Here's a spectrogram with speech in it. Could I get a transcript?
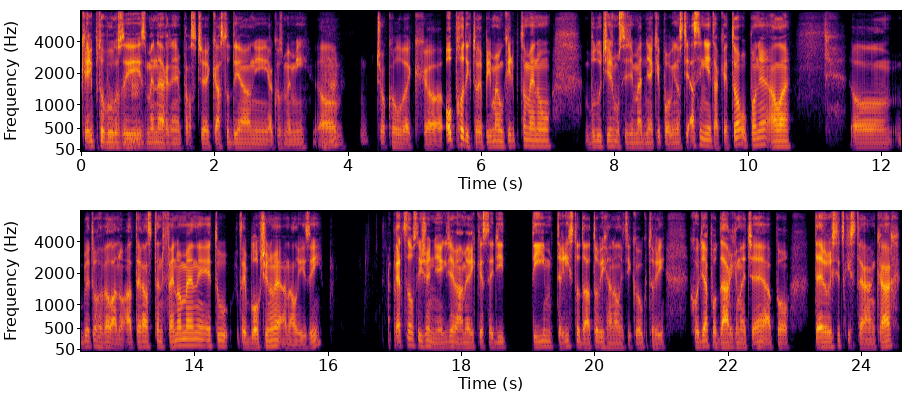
Kryptoburzy, mm-hmm. zmenárne, proste kastodiáni, ako sme my, mm-hmm. čokoľvek. Obchody, ktoré príjmajú kryptomenu, budú tiež musieť mať nejaké povinnosti. Asi nie takéto úplne, ale bude toho veľa. No a teraz ten fenomén je tu tej blockchainovej analýzy. Predstav si, že niekde v Amerike sedí tým 300 dátových analytikov, ktorí chodia po darknete a po teroristických stránkach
